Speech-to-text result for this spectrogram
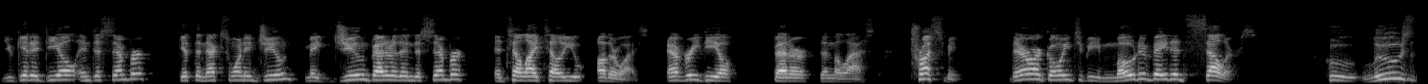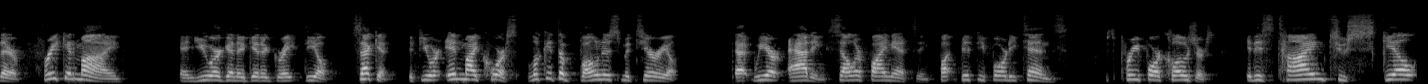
You get a deal in December, get the next one in June, make June better than December, until I tell you otherwise. Every deal better than the last. Trust me, there are going to be motivated sellers who lose their freaking mind, and you are going to get a great deal. Second, if you are in my course, look at the bonus material that we are adding seller financing, 50 40 10s, pre foreclosures. It is time to skill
